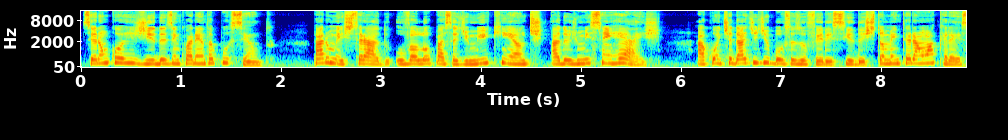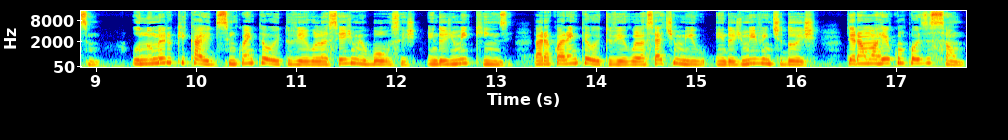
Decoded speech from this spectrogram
serão corrigidas em 40%. Para o mestrado, o valor passa de R$ 1.500 a R$ 2.100. A quantidade de bolsas oferecidas também terá um acréscimo. O número que caiu de 58,6 mil bolsas em 2015 para 48,7 mil em 2022 terá uma recomposição.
